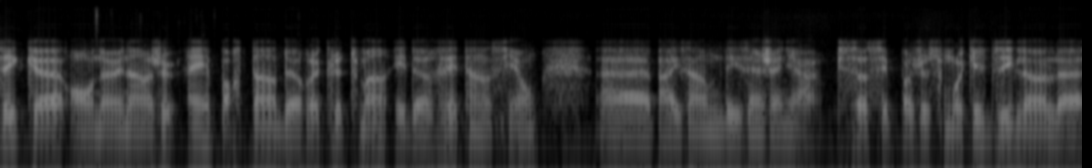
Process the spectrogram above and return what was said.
sait qu'on a un enjeu important de recrutement et de rétention, euh, par exemple, des ingénieurs. Puis ça, c'est pas juste moi qui le dis, là. Le,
